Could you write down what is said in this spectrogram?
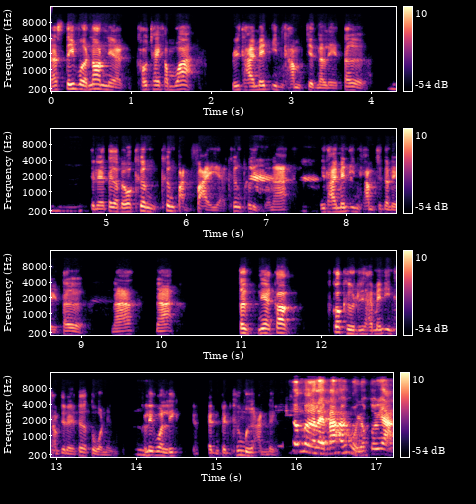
นะ Steve Vernon เนี่ยเขาใช้คำว่า retirement income generator อืม generator แปลว่าเครื่องเครื่องปั่นไฟอะเครื่องผลิตนะ retirement income generator นะนะตึกเนี่ยก็ ก็คือ retirement income generator ตัวหนึ่งเขาเรียกว่า RIG เป็นเป็นเครื่องมืออันหนึ่งมีเครื่องมืออะไรบ้างคะพี่หมูยกตัวอย่าง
